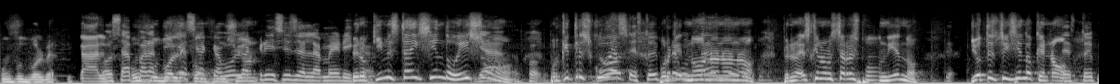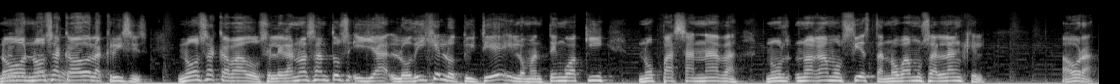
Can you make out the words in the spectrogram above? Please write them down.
un fútbol vertical, O sea, un para ti fútbol ya de se acabó la crisis del América. Pero ¿quién está diciendo eso? Ya, ¿Por qué te escudas? No, te estoy Porque- no, no, no, no. Pero es que no me está respondiendo. Yo te estoy diciendo que no. No, no se ha acabado la crisis. No se ha acabado. Se le ganó a Santos y ya lo dije, lo tuiteé y lo mantengo aquí. No pasa nada. No, no hagamos fiesta. No vamos al ángel. Ahora,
